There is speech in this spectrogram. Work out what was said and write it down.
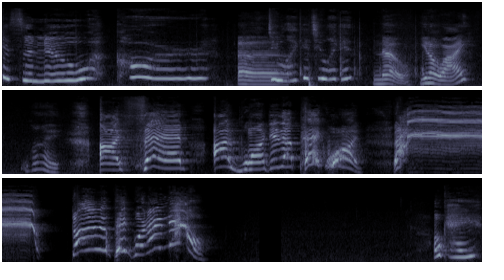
It's a new car. Uh, Do you like it? Do you like it? no. You know why? Why? I said I wanted a pink one. Ah! Got a pink one right now. Okay.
